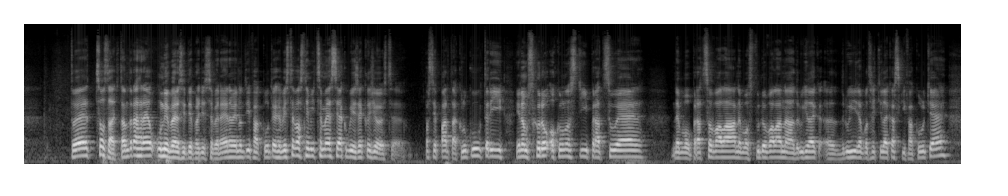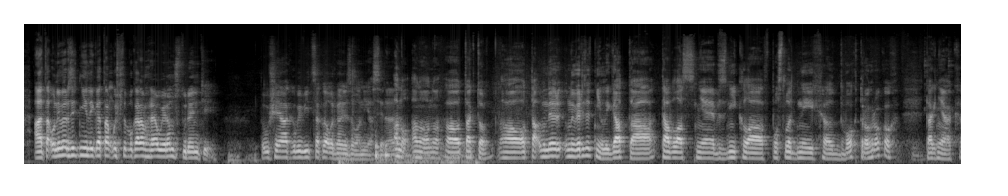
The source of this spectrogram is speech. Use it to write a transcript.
to je co zač. Tam teda hrajou univerzity proti sebe, nejenom jednotlivé fakulty. Takže vy jste vlastně víceméně si jakoby řekli, že jste prostě parta kluků, který jenom shodou okolností pracuje nebo pracovala, nebo studovala na druhý, lék, druhý nebo třetí lékařské fakultě, ale ta univerzitní liga tam už předpokládám hrajou jenom studenti. To už je nějak víc takhle organizovaný asi, ne? Ano, ano, ano, takto. Ta uni- univerzitní liga, ta, ta vlastně vznikla v posledních dvoch, troch rokoch, tak nějak.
